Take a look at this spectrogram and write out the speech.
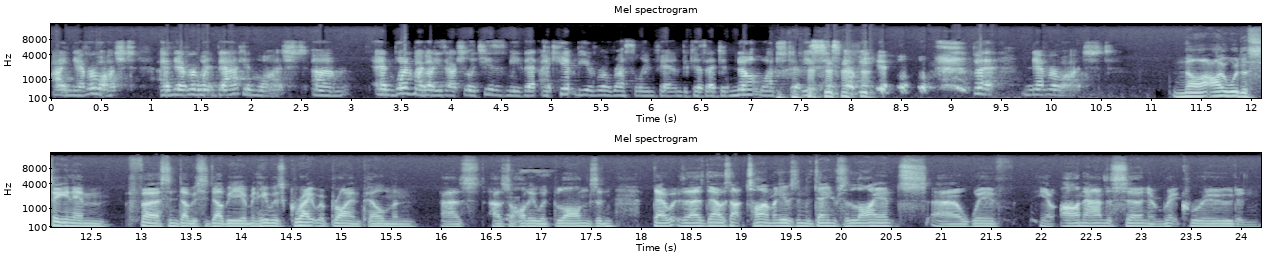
I never watched. I've never went back and watched. Um, and one of my buddies actually teases me that I can't be a real wrestling fan because I did not watch WCW, but never watched. No, I would have seen him first in WCW. I mean, he was great with Brian Pillman as as yes. the Hollywood Blondes, and there, there, there was that time when he was in the Dangerous Alliance uh, with you know Arn Anderson and Rick Rude and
